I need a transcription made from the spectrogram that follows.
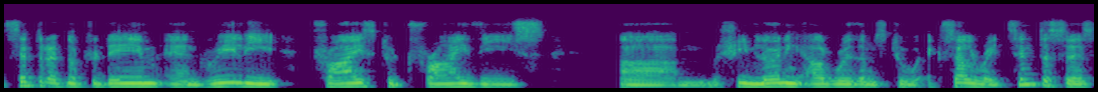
centered at Notre Dame and really tries to try these um, machine learning algorithms to accelerate synthesis.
